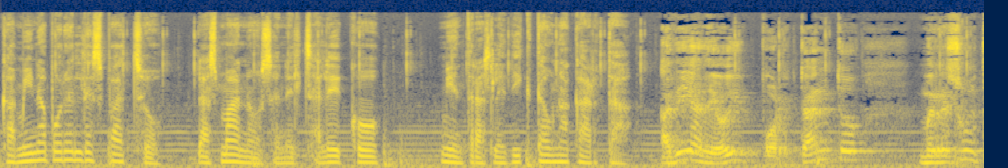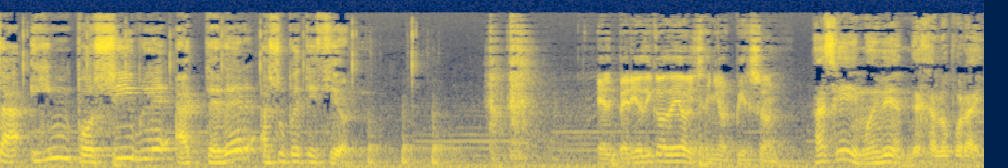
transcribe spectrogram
camina por el despacho, las manos en el chaleco, mientras le dicta una carta. A día de hoy, por tanto, me resulta imposible acceder a su petición. El periódico de hoy, señor Pearson. Ah, sí, muy bien, déjalo por ahí.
